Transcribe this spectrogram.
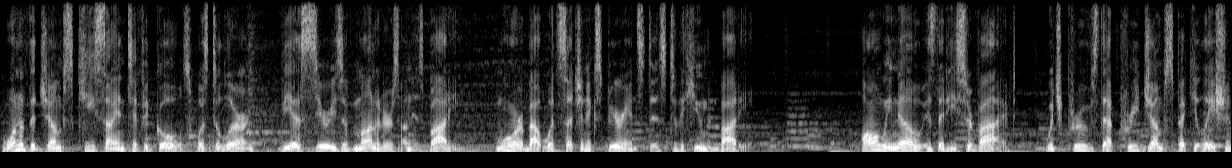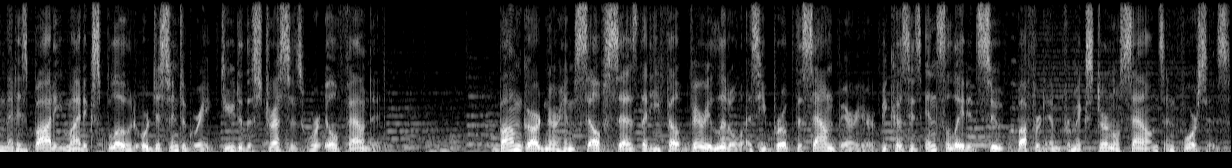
One of the jump's key scientific goals was to learn, via a series of monitors on his body, more about what such an experience does to the human body. All we know is that he survived, which proves that pre-jump speculation that his body might explode or disintegrate due to the stresses were ill-founded. Baumgartner himself says that he felt very little as he broke the sound barrier because his insulated suit buffered him from external sounds and forces.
